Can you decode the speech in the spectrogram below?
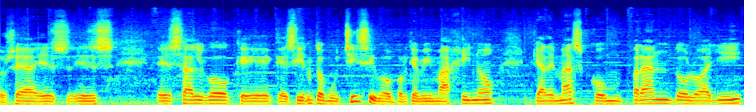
O sea, es, es algo que, que, siento muchísimo, porque me imagino que además comprándolo allí,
